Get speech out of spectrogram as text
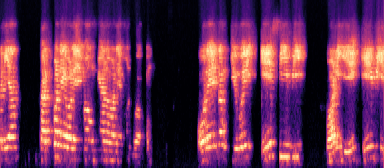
சரியா கற்பனை வளையமா உண்மையான வளையமா பார்க்கும் ஒரேற்றம் கியூவை ஏசிபி வழியே ஏபி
